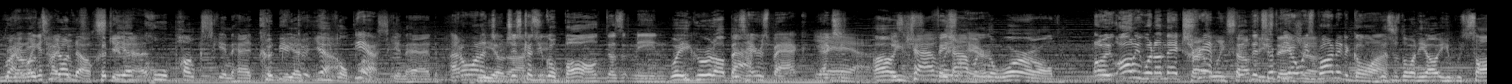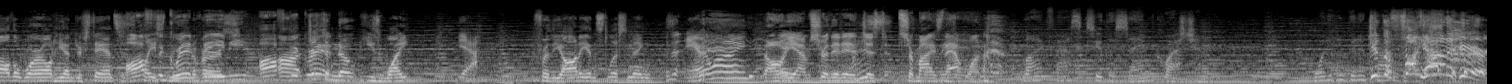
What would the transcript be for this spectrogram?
We right, don't well, I guess we type don't of know. Could be a skinhead. cool punk skinhead. Could, be be, a an good- yeah. evil punk Yeah. skinhead. I don't want to. Just because you go bald doesn't mean Well, he grew it all back. his hair's back. Yeah. Actually- Oh, he's, He's traveling. traveling, hair. the world. oh, he, oh, he went on that trip. Traveling The- the Southeast trip he always Asia. wanted to go on. This is the one he al- he saw the world. He understands his Off place the in grid, the universe. baby. Off Uh, the grid. Just a note: he's white. Yeah. For the audience listening, Is it airline? oh Wait. yeah, I'm sure they didn't just surmise that one. Life asks you the same question. What are you gonna get try? the fuck out of here!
